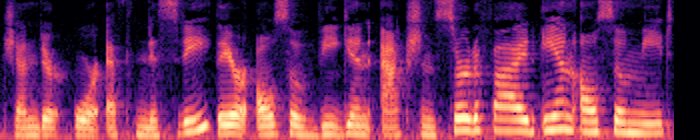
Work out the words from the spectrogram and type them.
gender, or ethnicity. They are also vegan action certified and also meet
